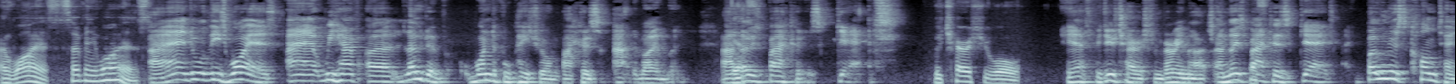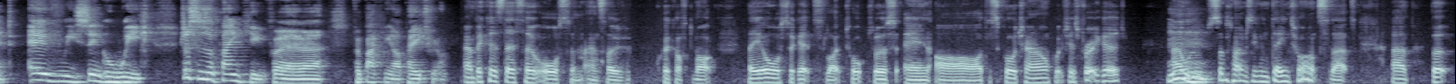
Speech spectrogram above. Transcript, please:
And wires. So many wires. And all these wires. Uh, we have a load of wonderful Patreon backers at the moment. And Yes. those backers get We cherish you all. Yes, we do cherish them very much. And those backers get bonus content every single week, just as a thank you for uh, for backing our Patreon. And because they're so awesome and so quick off the mark, they also get to like talk to us in our Discord channel, which is pretty good. And we'll sometimes even deign to answer that. Um, but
